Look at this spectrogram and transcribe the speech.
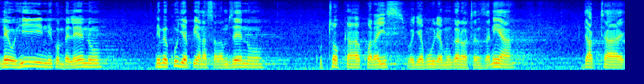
Leo hii niko mbele yenu, nimekuja pia na salamu zenu kutoka kwa Rais wa Jamhuri ya Muungano wa Tanzania Dr.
